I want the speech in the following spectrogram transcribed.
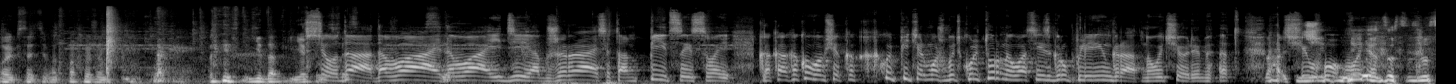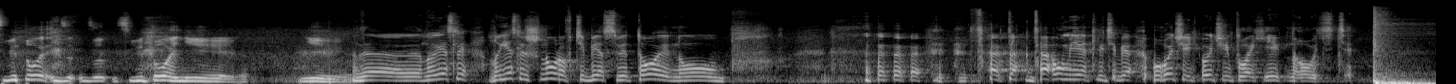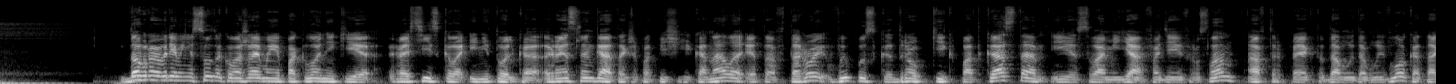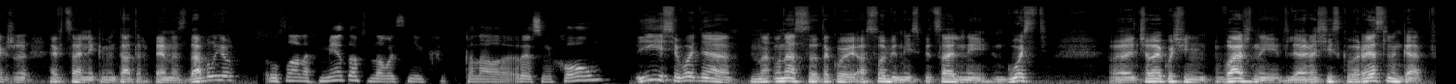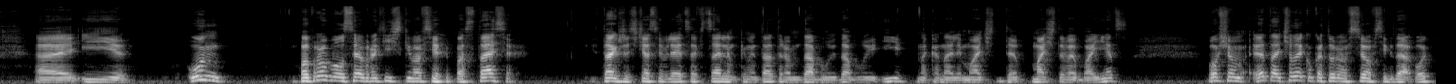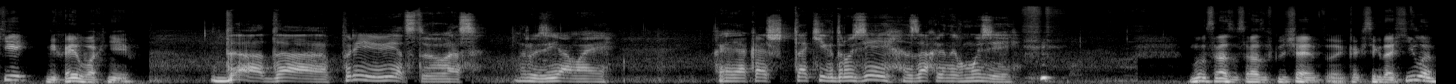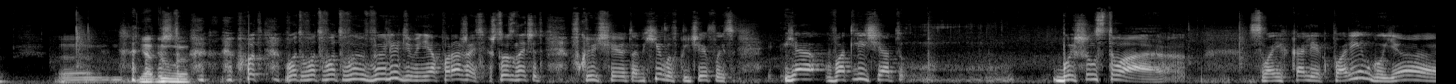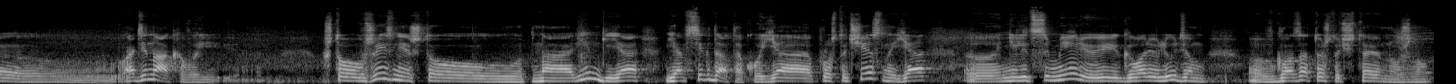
Ой, кстати, вот похоже... Еда Все, да, давай, Все. давай, иди, обжирайся там пиццей своей. Как, а какой вообще, как, какой Питер может быть культурный? У вас есть группа Ленинград. Ну вы что, ребят? Да, чего? Нет, за, за святой, за, за святой не... Не. Да, ну если, ну если Шнуров тебе святой, ну тогда у меня для тебя очень-очень плохие новости. Доброго времени суток, уважаемые поклонники российского и не только рестлинга, а также подписчики канала. Это второй выпуск Dropkick подкаста, и с вами я, Фадеев Руслан, автор проекта WWE Vlog, а также официальный комментатор NSW. Руслан Ахметов, новостник канала Wrestling Home. И сегодня у нас такой особенный специальный гость, э, человек очень важный для российского рестлинга, э, и он Попробовал себя практически во всех ипостасях. Также сейчас является официальным комментатором WWE на канале Матч, Матч ТВ Боец. В общем, это человек, у которого все всегда окей, Михаил Вахнеев. Да, да, приветствую вас, друзья мои. Я, конечно, таких друзей захрены в музей. Ну, сразу, сразу включает, э, как всегда, Хила. Э, я думаю... Вот, вот, вот, вот вы, вы люди меня поражаете. Что значит включаю там хила, включаю фейс? Я, в отличие от большинства своих коллег по рингу, я э, одинаковый. Что в жизни, что на ринге я, я всегда такой. Я просто честный, я э, не лицемерю и говорю людям в глаза то, что считаю нужным.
